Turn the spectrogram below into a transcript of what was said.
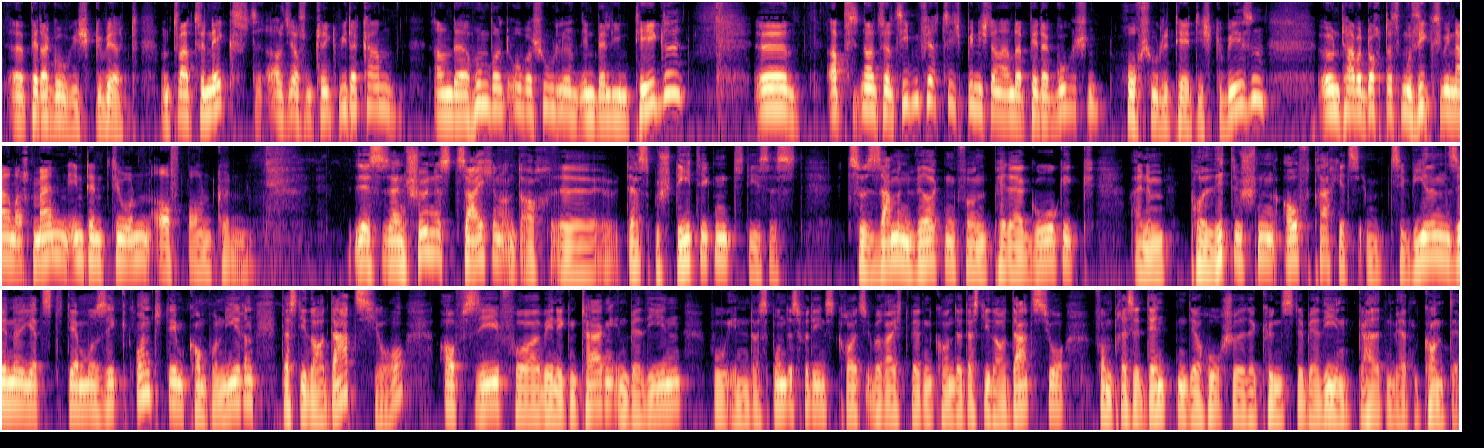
äh, pädagogisch gewirkt. Und zwar zunächst, als ich aus dem Krieg wiederkam, an der Humboldt-Oberschule in Berlin-Tegel. Äh, ab 1947 bin ich dann an der Pädagogischen Hochschule tätig gewesen und habe doch das Musikseminar nach meinen Intentionen aufbauen können. Es ist ein schönes Zeichen und auch äh, das bestätigend, dieses Zusammenwirken von Pädagogik, einem politischen Auftrag, jetzt im zivilen Sinne jetzt der Musik und dem Komponieren, dass die Laudatio auf See vor wenigen Tagen in Berlin, wo Ihnen das Bundesverdienstkreuz überreicht werden konnte, dass die Laudatio vom Präsidenten der Hochschule der Künste Berlin gehalten werden konnte.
